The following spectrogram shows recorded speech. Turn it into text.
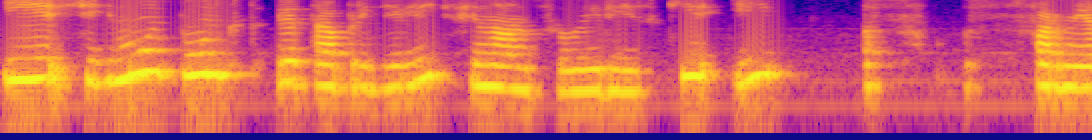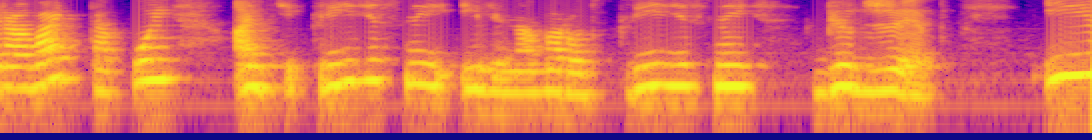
И седьмой пункт – это определить финансовые риски и сформировать такой антикризисный или, наоборот, кризисный бюджет. И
